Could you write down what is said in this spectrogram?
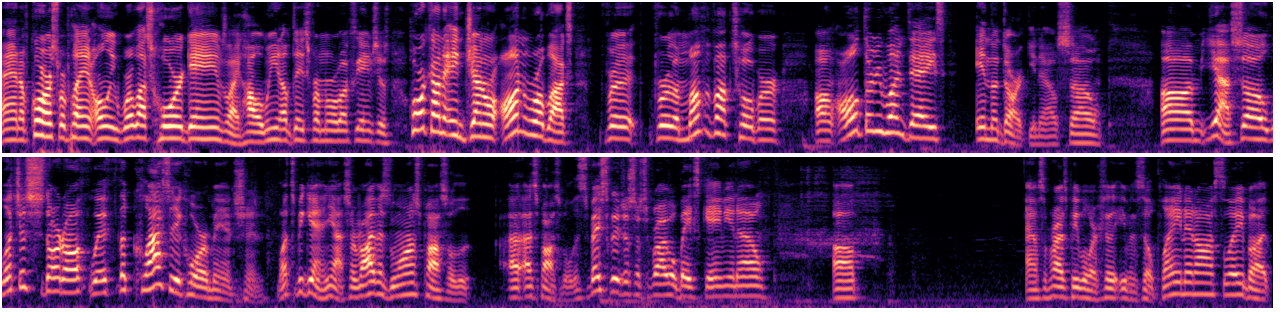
And of course, we're playing only Roblox horror games, like Halloween updates from Roblox games, just horror content in general on Roblox for for the month of October, um, all 31 days in the dark, you know? So, um, yeah, so let's just start off with the classic Horror Mansion. Let's begin. Yeah, survive as long as possible as possible. This is basically just a survival-based game, you know. And I'm surprised people are still, even still playing it, honestly. But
